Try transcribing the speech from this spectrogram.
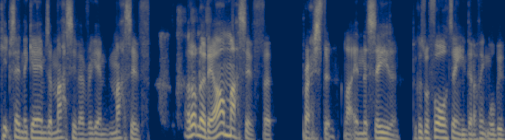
keep saying the games are massive. Every game massive. I don't know. They are massive for Preston, like in the season, because we're 14th, and I think we'll be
